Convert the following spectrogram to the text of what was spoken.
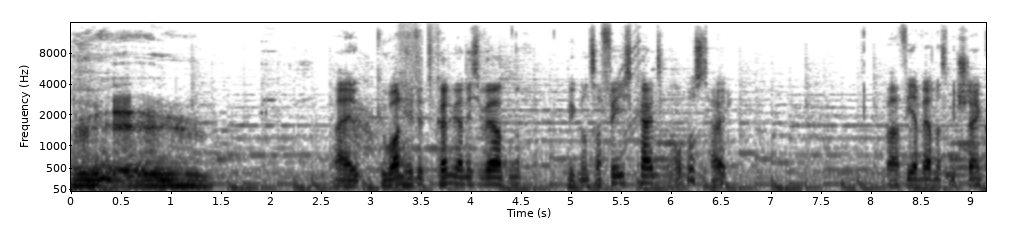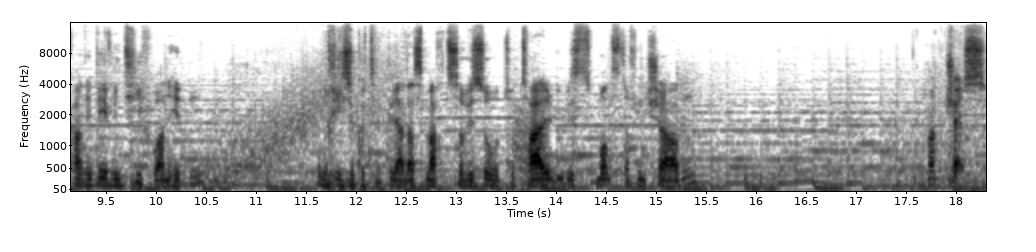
weil gewonnen-hitted können wir nicht werden. Wegen unserer Fähigkeit. Robustheit. Aber wir werden es mit Steinkante definitiv one-hitten. Und Risikotackle, ja, das macht sowieso total übelst monster viel Schaden. Ah, tschüss.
